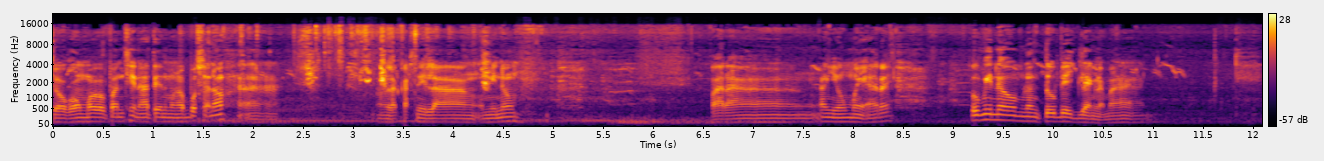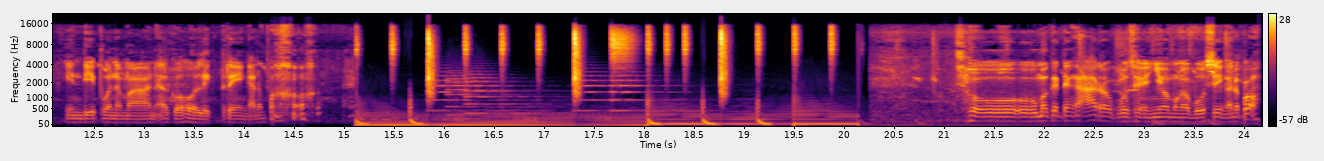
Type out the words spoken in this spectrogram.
So kung mapapansin natin mga boss ano, ah, ang lakas nilang uminom. Parang ang yung may-ari. Uminom ng tubig lang naman. Hindi po naman alcoholic drink. Ano po? So, magandang araw po sa inyo mga bossing. Ano po?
